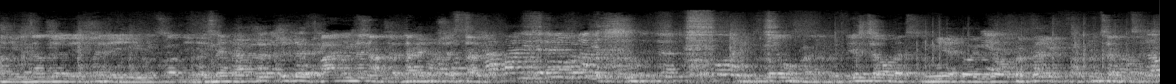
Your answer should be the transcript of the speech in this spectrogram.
pani menadżer jeszcze i dokładnie nie znam. Menadżer czy dyrektor? Pani menadżer, tak ją przedstawię. A pani dyrektor jest... Panią prezydent? Jeszcze obecną. Nie, do, do. Końcownicę. No,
